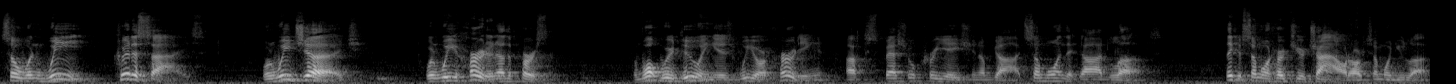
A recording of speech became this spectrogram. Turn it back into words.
So when we criticize, when we judge, when we hurt another person, and what we're doing is we are hurting a special creation of God, someone that God loves. Think if someone hurts your child or someone you love.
